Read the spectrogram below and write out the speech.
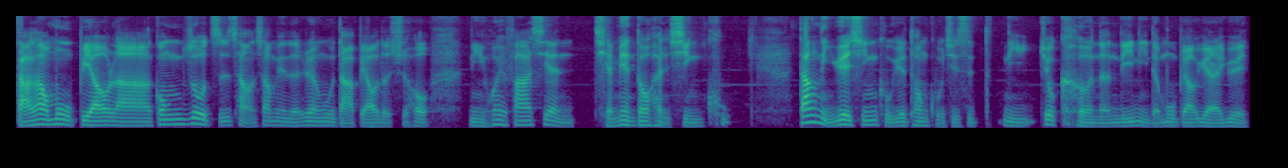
达到目标啦，工作职场上面的任务达标的时候，你会发现前面都很辛苦。当你越辛苦越痛苦，其实你就可能离你的目标越来越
